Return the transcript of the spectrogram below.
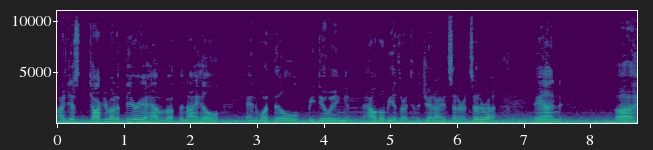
I just talked about a theory I have about the Nihil and what they'll be doing and how they'll be a threat to the Jedi, etc., etc. And uh,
